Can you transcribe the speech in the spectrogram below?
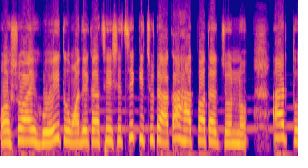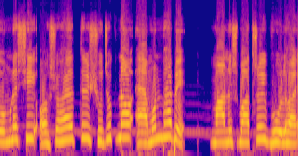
অসহায় হয়েই তোমাদের কাছে এসেছে কিছু টাকা হাত পাতার জন্য। আর তোমরা সেই অসহায়ত্বের সুযোগ নাও এমন ভাবে মানুষ মাত্রই ভুল হয়।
